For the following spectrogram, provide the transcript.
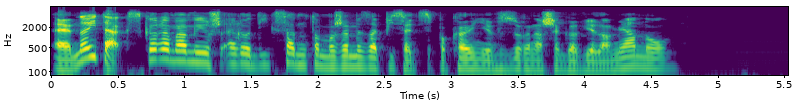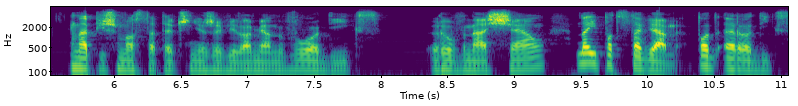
E, no i tak, skoro mamy już r od x, no to możemy zapisać spokojnie wzór naszego wielomianu. Napiszmy ostatecznie, że wielomian w od x równa się, no i podstawiamy pod r od x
